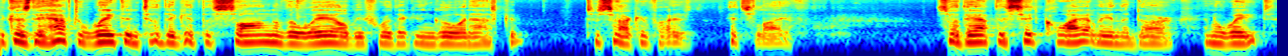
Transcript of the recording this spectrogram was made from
because they have to wait until they get the song of the whale before they can go and ask it to sacrifice its life. So they have to sit quietly in the dark and wait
